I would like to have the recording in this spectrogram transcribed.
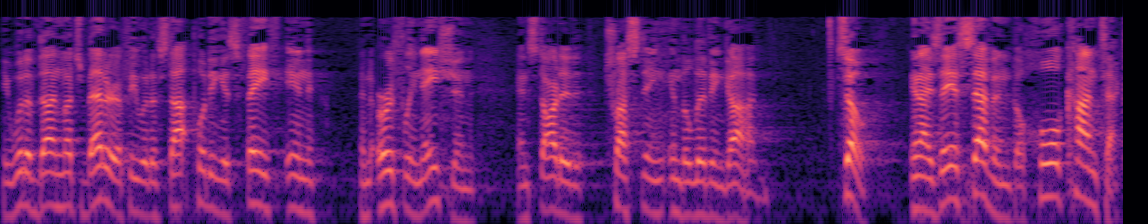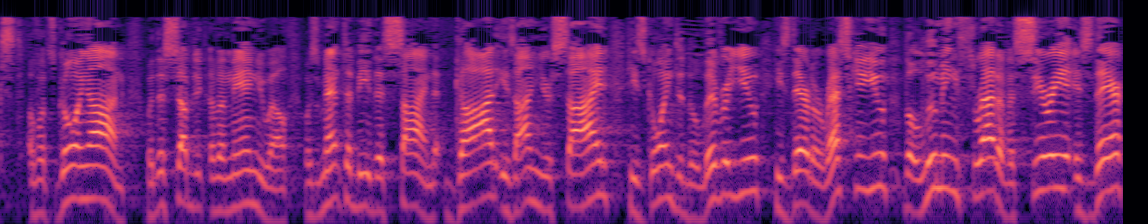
He would have done much better if he would have stopped putting his faith in an earthly nation and started trusting in the living God. So, in Isaiah 7, the whole context of what's going on with this subject of Emmanuel was meant to be this sign that God is on your side. He's going to deliver you. He's there to rescue you. The looming threat of Assyria is there,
